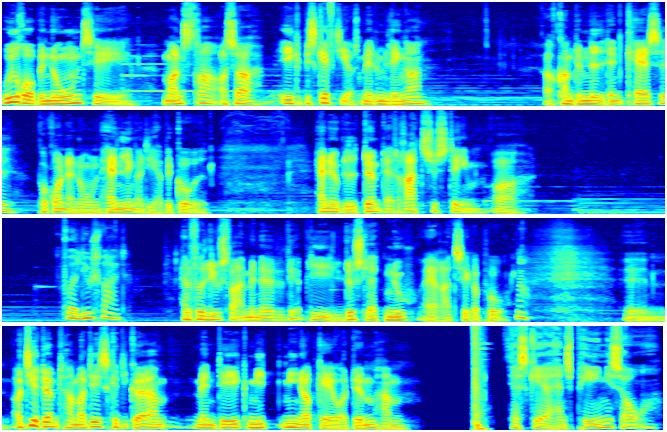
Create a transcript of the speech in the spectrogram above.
udråbe nogen til monstre, og så ikke beskæftige os med dem længere. Og komme dem ned i den kasse på grund af nogle handlinger, de har begået. Han er jo blevet dømt af et retssystem, og Fået livsvejt. Han har fået livsvej, men er ved at blive løsladt nu, er jeg ret sikker på. Nå. Øhm, og de har dømt ham, og det skal de gøre, men det er ikke mit, min opgave at dømme ham. Jeg skærer hans penis over,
